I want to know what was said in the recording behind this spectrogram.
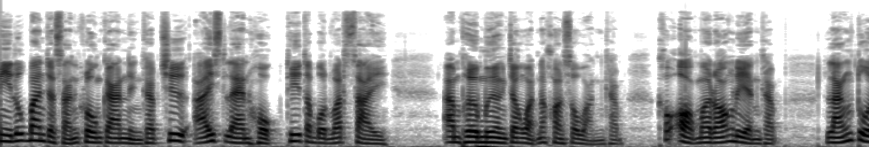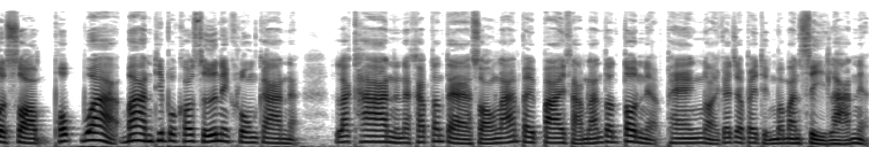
มีลูกบ้านจัดสรรโครงการหนึ่งครับชื่อไอซ์แลนด์6ที่ตำบลวัดไซอำเภอเมืองจังหวัดนครสวรรค์ครับเขาออกมาร้องเรียนครับ หลังตรวจสอบพบว่าบ้านที่พวกเขาซื้อในโครงการน่ะราคาเนี่ยนะครับตั้งแต่ 2 ล้านไปปลาย3ล้านต้นๆเนี่ยแพงหน่อยก็จะไปถึงประมาณ 4 ล้านเนี่ย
